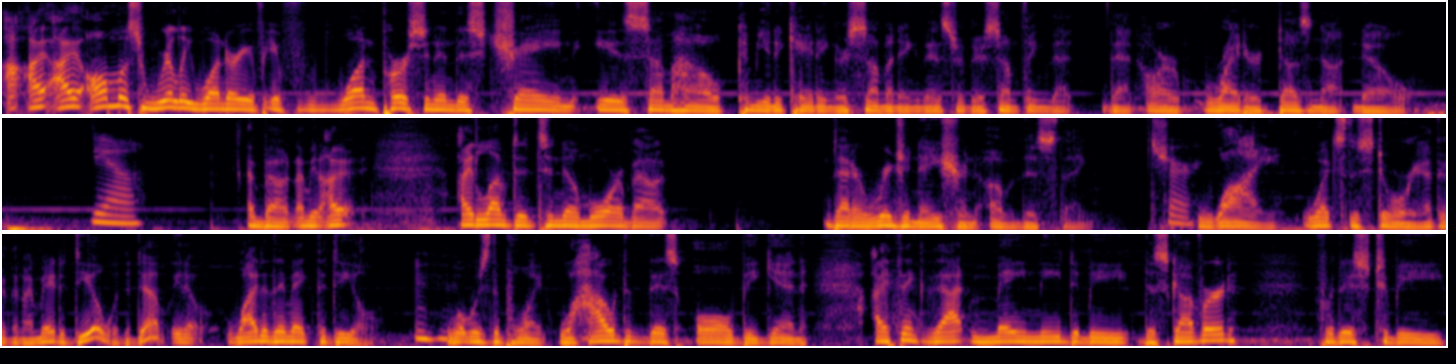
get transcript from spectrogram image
I, I almost really wonder if, if one person in this chain is somehow communicating or summoning this, or there's something that, that our writer does not know. Yeah. About, I mean, I, I'd love to, to know more about that origination of this thing. Sure. Why? What's the story other than I made a deal with the devil? You know, why did they make the deal? Mm-hmm. What was the point? Well, how did this all begin? I think that may need to be discovered for this to be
